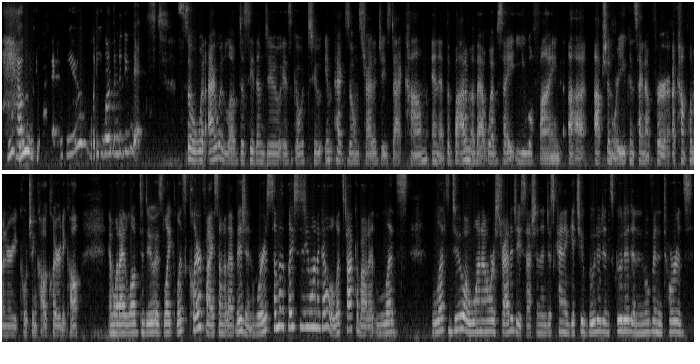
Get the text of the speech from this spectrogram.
how can people connect with you? What do you want them to do next? So, what I would love to see them do is go to impactzonestrategies.com. And at the bottom of that website, you will find an option where you can sign up for a complimentary coaching call, clarity call. And what I love to do is like, let's clarify some of that vision. Where's some of the places you want to go? Let's talk about it. Let's let's do a one hour strategy session and just kind of get you booted and scooted and moving towards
